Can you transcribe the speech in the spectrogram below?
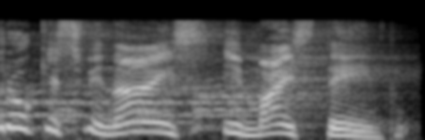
Truques finais e mais tempo.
